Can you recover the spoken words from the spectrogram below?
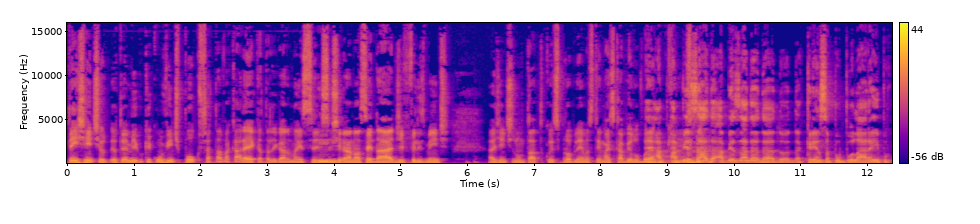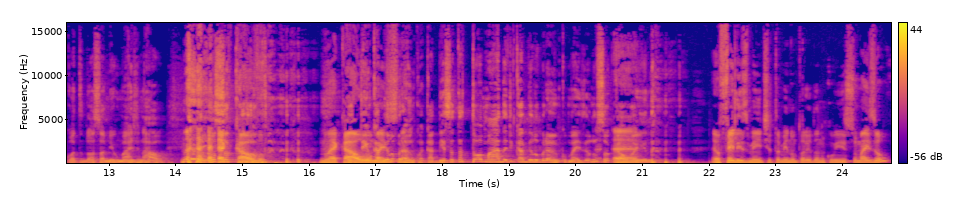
Tem gente, eu, eu tenho amigo que com 20 e poucos já tava careca, tá ligado? Mas se Uhum. você chegar na nossa idade, felizmente a gente não tá com esse problema, você tem mais cabelo É, branco. a- que... apesar da, apesar da, da, do- da crença popular aí por conta do nosso amigo marginal, eu não sou É calvo. calvo. Não é calvo, eu tenho cabelo mas. branco, a cabeça tá tomada de cabelo branco, mas eu não sou calvo É. ainda. Eu felizmente também não tô lidando com isso, mas eu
